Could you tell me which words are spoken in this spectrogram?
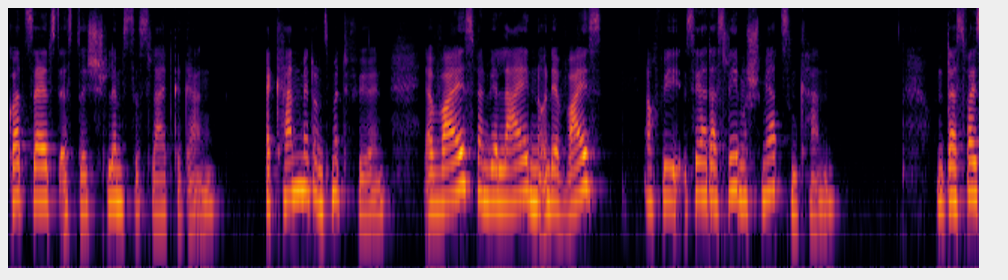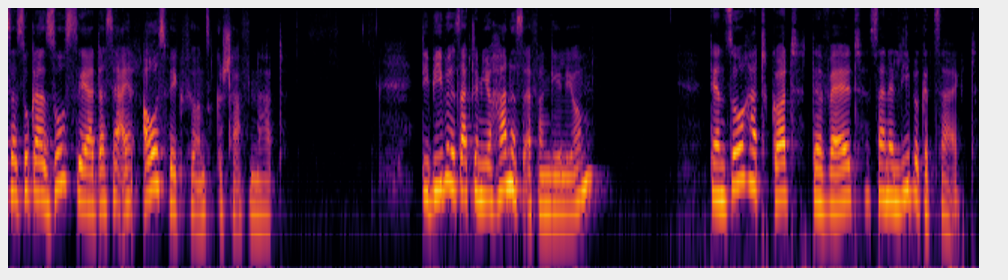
Gott selbst ist durch schlimmstes Leid gegangen. Er kann mit uns mitfühlen. Er weiß, wenn wir leiden und er weiß auch, wie sehr das Leben schmerzen kann. Und das weiß er sogar so sehr, dass er einen Ausweg für uns geschaffen hat. Die Bibel sagt im Johannesevangelium, denn so hat Gott der Welt seine Liebe gezeigt.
